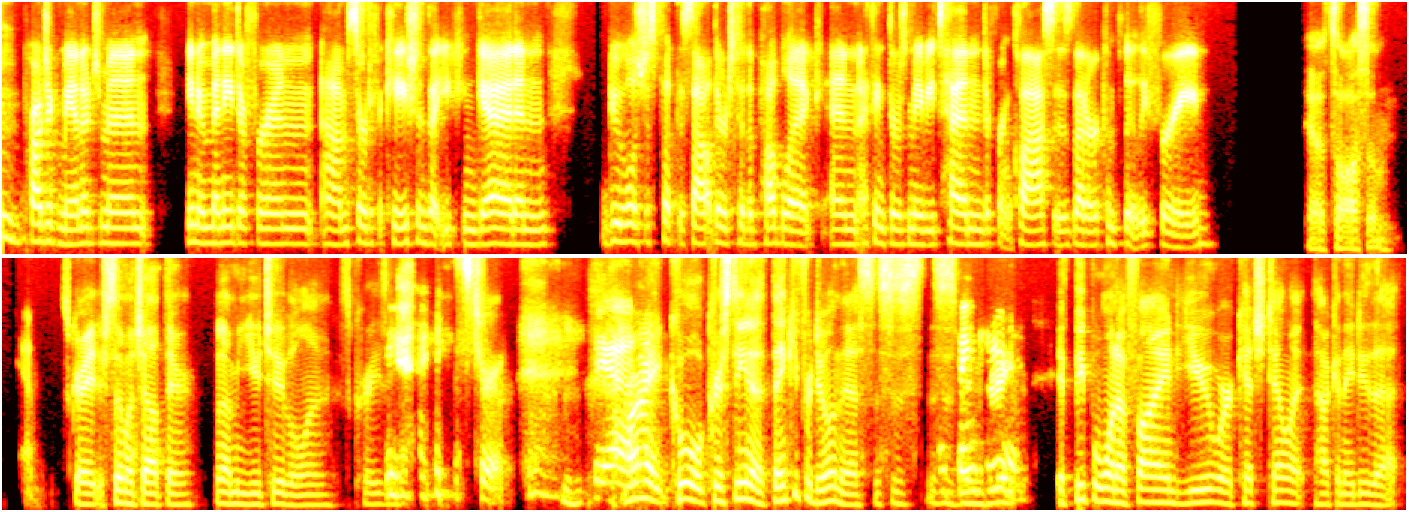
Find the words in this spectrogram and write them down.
project management, you know, many different um, certifications that you can get. And Google's just put this out there to the public. And I think there's maybe 10 different classes that are completely free. Yeah, that's awesome. Yeah. It's great. There's so much out there. I mean, YouTube alone. It's crazy. Yeah, it's true. Yeah. All right, cool. Christina, thank you for doing this. This is this has been great. You. If people want to find you or catch talent, how can they do that?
